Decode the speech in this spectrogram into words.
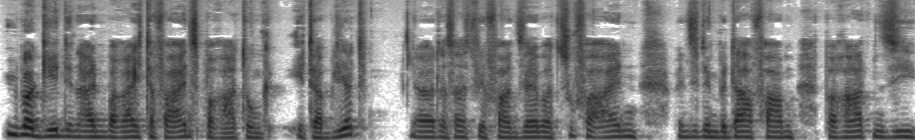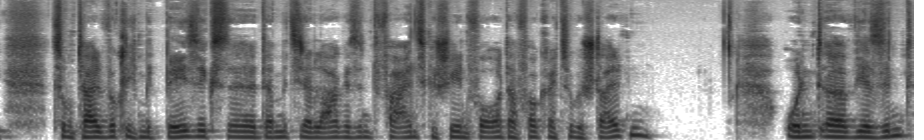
übergehend in einen Bereich der Vereinsberatung etabliert. Das heißt, wir fahren selber zu Vereinen, wenn sie den Bedarf haben, beraten sie zum Teil wirklich mit Basics, äh, damit sie in der Lage sind, Vereinsgeschehen vor Ort erfolgreich zu gestalten. Und äh, wir sind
